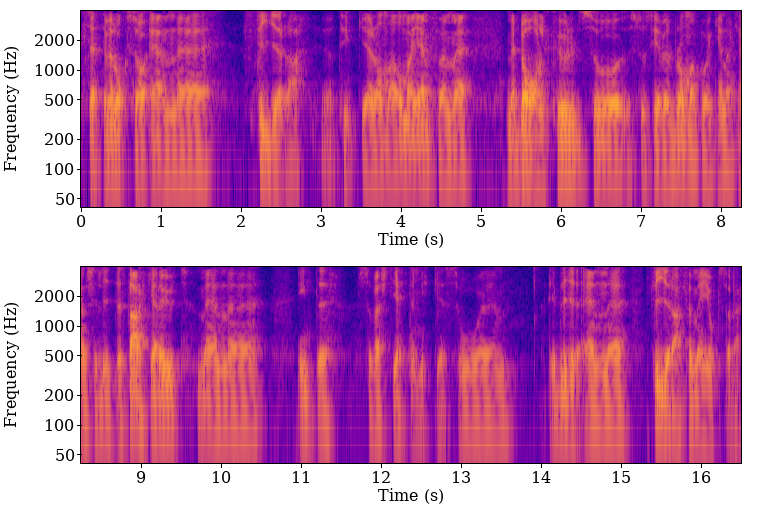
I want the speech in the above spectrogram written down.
sätter väl också en eh, fyra. Jag tycker om man, om man jämför med, med Dalkurd så, så ser väl Brommapojkarna kanske lite starkare ut. Men eh, inte så värst jättemycket. Så eh, det blir en eh, fyra för mig också där.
